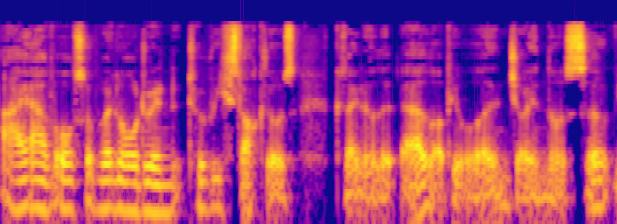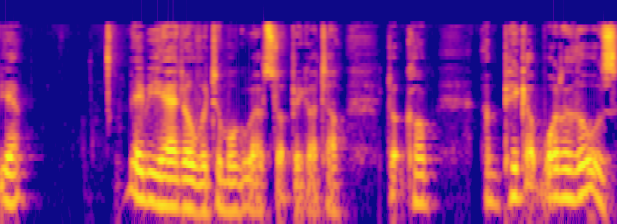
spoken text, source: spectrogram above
I have also put an order in to restock those because I know that a lot of people are enjoying those. So yeah, maybe head over to morganwebster.bigcartel.com and pick up one of those.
